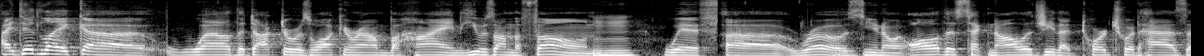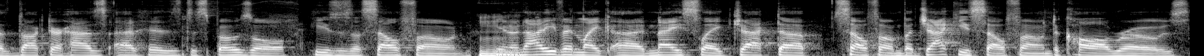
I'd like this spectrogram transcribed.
I did like uh, while the doctor was walking around behind, he was on the phone with uh, Rose. You know, all this technology that Torchwood has, that the doctor has at his disposal, he uses a cell phone. You know, not even like a nice, like jacked up cell phone, but Jackie's cell phone to call Rose.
